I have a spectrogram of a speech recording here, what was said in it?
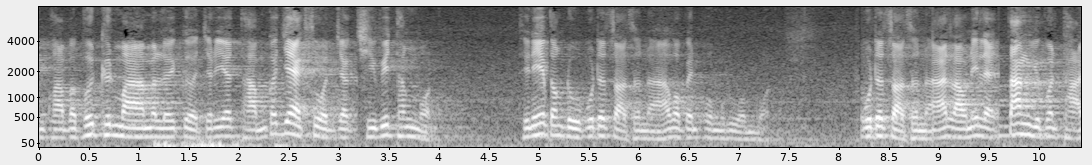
ณฑ์ความประพฤติขึ้นมา มันเลยเกิดจริยธรรมก็แยกส่วนจากชีวิตทั้งหมด ทีนี้ต้องดูพุทธศาสนาว่าเป็นองค์รวมหมด พุทธศาสนาเรานี่แหละตั้งอยู่บนฐาน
